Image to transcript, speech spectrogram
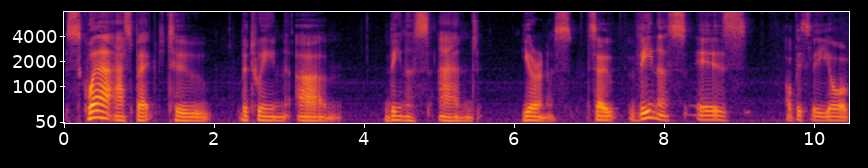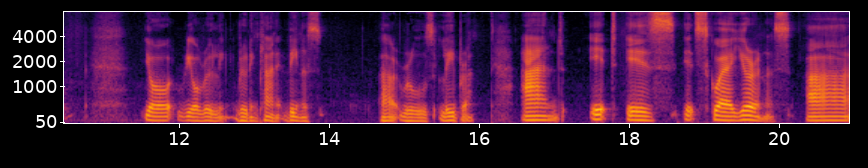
square aspect to between um, Venus and Uranus. So Venus is obviously your your your ruling ruling planet. Venus uh, rules Libra, and it is it's square Uranus. Uh,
